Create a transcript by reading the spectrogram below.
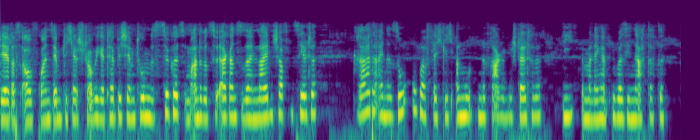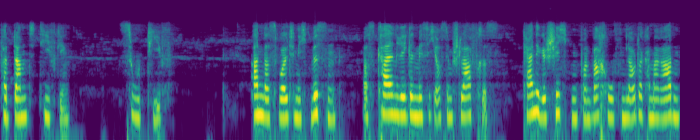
der das aufräumen sämtlicher staubiger teppiche im turm des zirkels um andere zu ärgern zu seinen leidenschaften zählte gerade eine so oberflächlich anmutende frage gestellt hatte die wenn man länger über sie nachdachte verdammt tief ging. Zu tief. Anders wollte nicht wissen was kallen regelmäßig aus dem schlaf riß keine geschichten von wachrufen lauter kameraden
